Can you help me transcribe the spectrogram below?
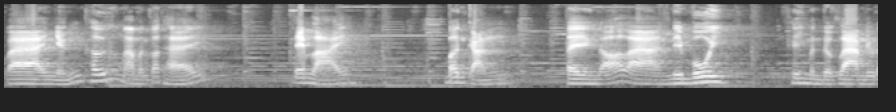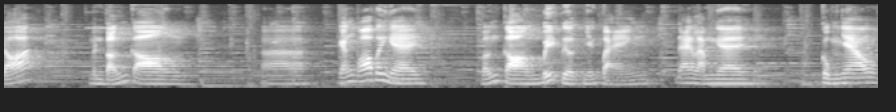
và những thứ mà mình có thể đem lại. Bên cạnh tiền đó là niềm vui khi mình được làm điều đó mình vẫn còn à, gắn bó với nghề vẫn còn biết được những bạn đang làm nghề cùng nhau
